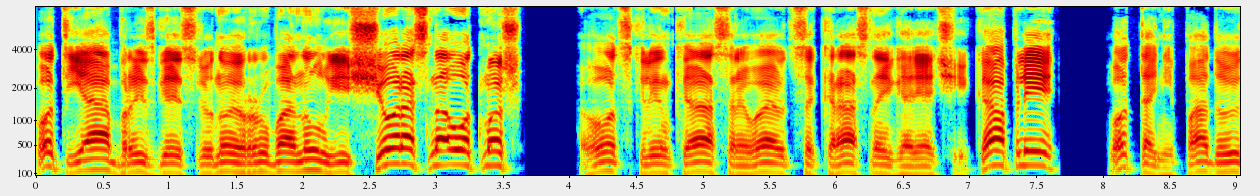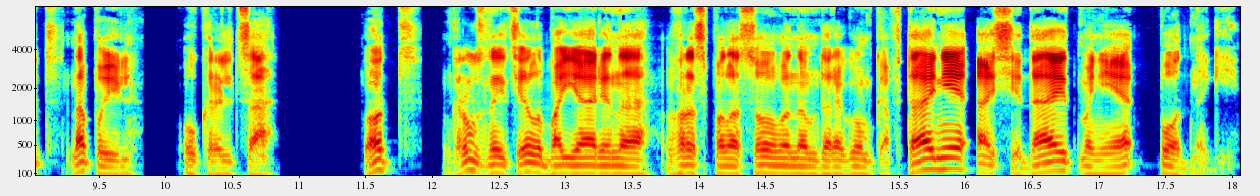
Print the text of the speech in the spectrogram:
Вот я, брызгая слюной, рубанул еще раз на отмаш. Вот с клинка срываются красные горячие капли. Вот они падают на пыль у крыльца. Вот грузное тело боярина в располосованном дорогом кафтане оседает мне под ноги.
